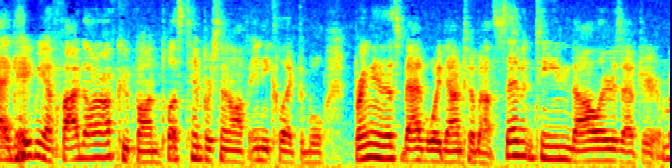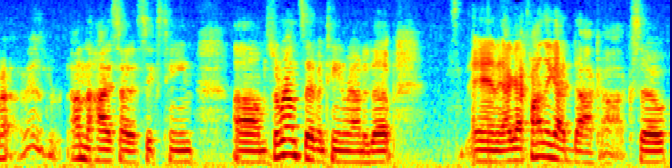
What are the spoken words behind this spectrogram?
had, gave me a $5 off coupon plus 10% off any collectible, bringing this bad boy down to about $17 after, on the high side of 16 um, so around 17 rounded up. And I got finally got Doc Ock, so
